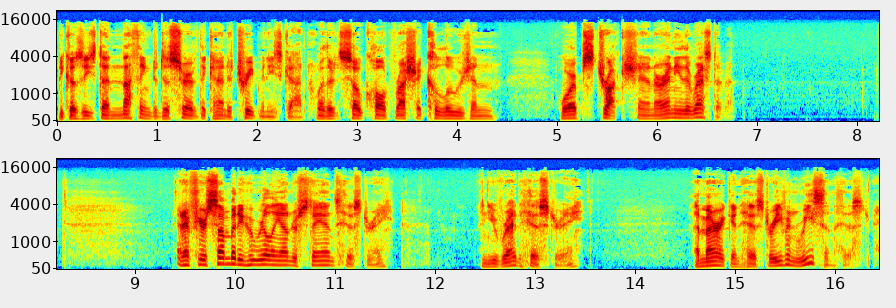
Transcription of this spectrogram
Because he's done nothing to deserve the kind of treatment he's gotten, whether it's so called Russia collusion or obstruction or any of the rest of it. And if you're somebody who really understands history, and you've read history, American history, even recent history,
